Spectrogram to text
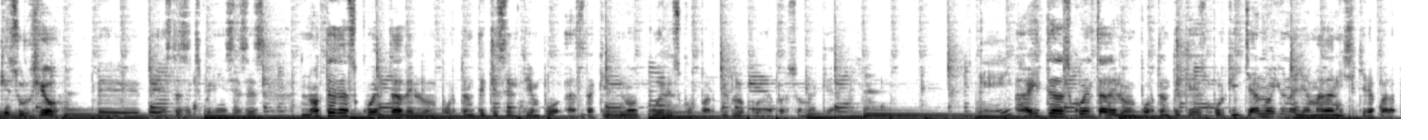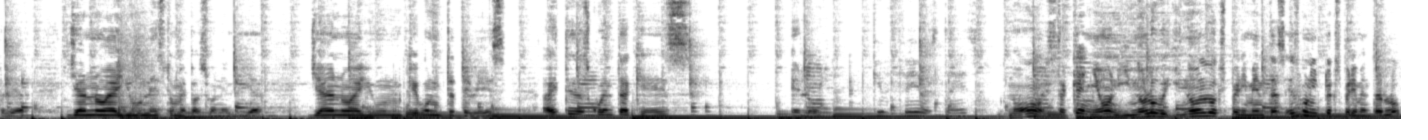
que surgió de, de estas experiencias es, no te das cuenta de lo importante que es el tiempo hasta que no puedes compartirlo con la persona que amas. Ahí te das cuenta de lo importante que es porque ya no hay una llamada ni siquiera para pelear, ya no hay un esto me pasó en el día, ya no hay un qué bonita te ves. Ahí te das cuenta que es el hoy. No, está cañón y no lo y no lo experimentas. Es bonito experimentarlo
